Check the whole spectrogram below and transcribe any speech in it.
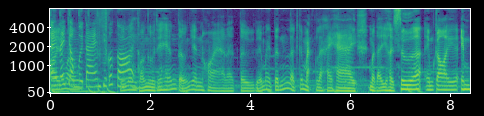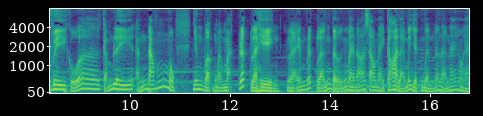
em lấy chồng người ta em chưa có coi. mọi người thì hay ấn tượng với anh Hòa là từ để máy tính là cái mặt là hài hài. Mà tại vì hồi xưa á, em coi MV của Cẩm Ly ảnh đóng một nhân vật mà mặt rất là hiền là em rất là ấn tượng cái vai đó. Sau này coi lại mới giật mình đó là anh Thái Hòa.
